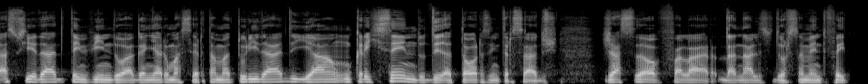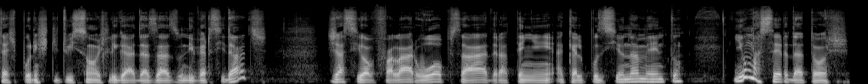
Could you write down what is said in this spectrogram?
a sociedade tem vindo a ganhar uma certa maturidade e há um crescendo de atores interessados. Já se ouve falar da análise de orçamento feitas por instituições ligadas às universidades, já se ouve falar, o OPS, a ADRA tem aquele posicionamento? E uma série de atores.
